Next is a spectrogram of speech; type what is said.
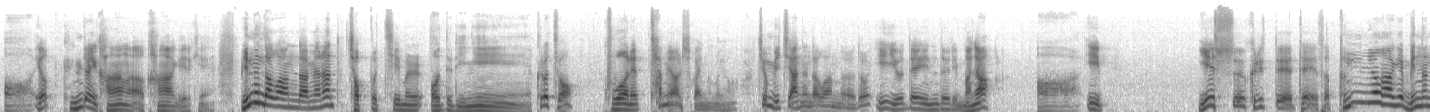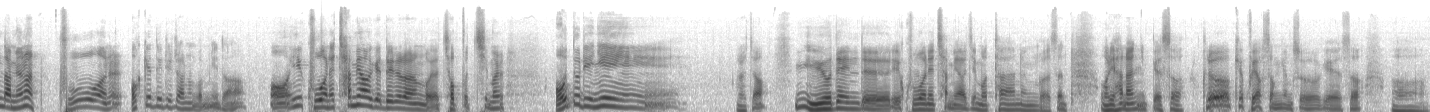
어, 굉장히 강하, 강하게 이렇게 믿는다고 한다면은 접붙임을 얻으리니 그렇죠. 구원에 참여할 수가 있는 거예요. 지금 믿지 않는다고 하더라도 이 유대인들이 만약 어, 이 예수 그리스도에 대해서 분명하게 믿는다면은 구원을 얻게 되리라는 겁니다. 어, 이 구원에 참여하게 되리라는 거예요. 접붙임을 얻으리니 그렇죠? 이 유대인들이 구원에 참여하지 못하는 것은 우리 하나님께서 그렇게 구약 성경 속에서 어,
